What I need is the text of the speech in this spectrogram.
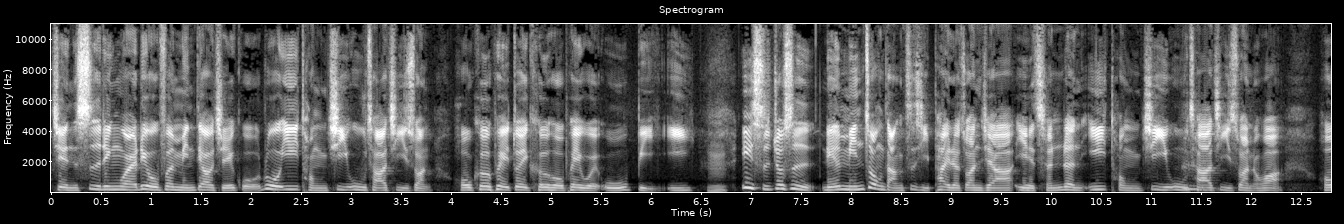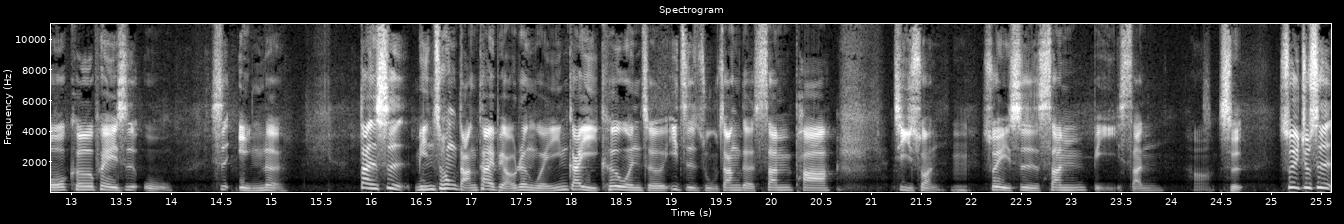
检视另外六份民调结果，若依统计误差计算，侯科配对柯侯配为五比一。嗯，意思就是连民众党自己派的专家也承认，依统计误差计算的话，侯科配是五，是赢了。但是，民众党代表认为应该以柯文哲一直主张的三趴计算，嗯，所以是三比三，啊，是，所以就是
